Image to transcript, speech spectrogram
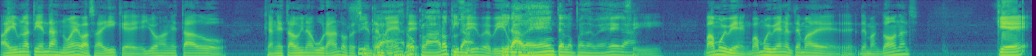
Hay unas tiendas nuevas ahí que ellos han estado que han estado inaugurando Sí, recientemente. claro, claro. Tira, Tiradentes, López de Vega. Sí. Va muy bien, va muy bien el tema de, de- de McDonald's. Que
